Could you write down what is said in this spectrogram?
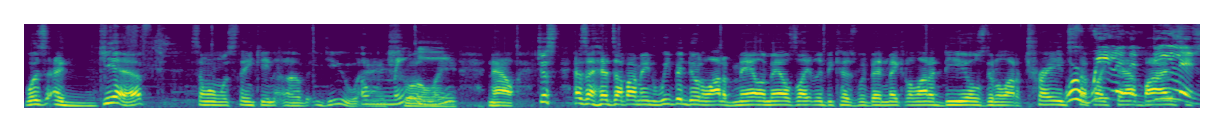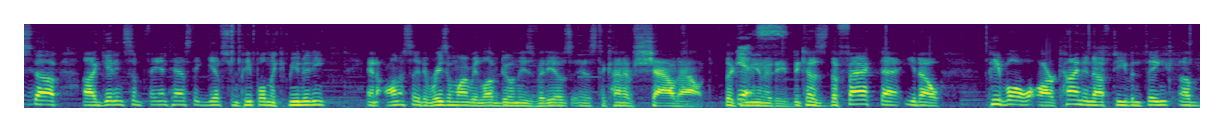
was a gift. Someone was thinking of you, Oh, actually. me? Now, just as a heads up, I mean, we've been doing a lot of mail and mails lately because we've been making a lot of deals, doing a lot of trades, We're stuff like that, and buying some stuff, uh, getting some fantastic gifts from people in the community. And honestly, the reason why we love doing these videos is to kind of shout out the Yes. community because the fact that, you know, people are kind enough to even think of,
